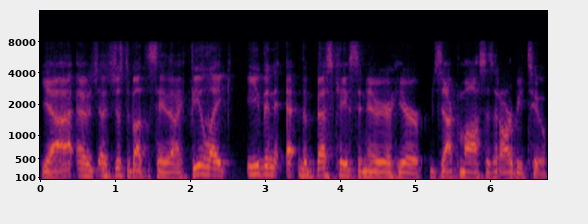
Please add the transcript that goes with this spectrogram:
Yeah, I, I, was, I was just about to say that. I feel like even at the best case scenario here, Zach Moss is at RB two.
